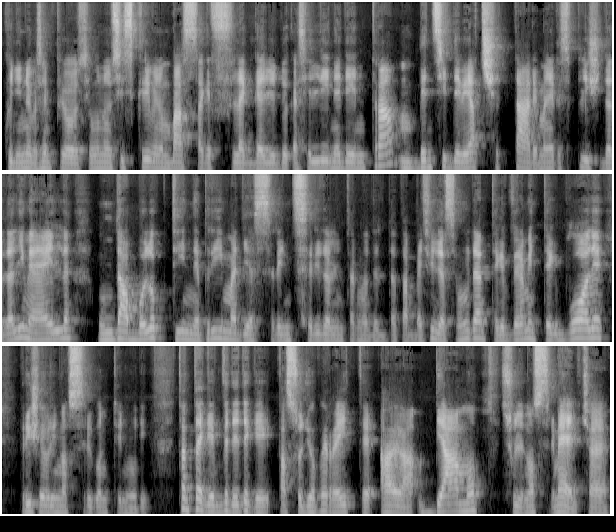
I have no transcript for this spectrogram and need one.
Quindi, noi, per esempio, se uno si iscrive, non basta che flagga le due caselline ed entra, bensì deve accettare in maniera esplicita dall'email un double opt-in prima di essere inserito all'interno del database. Quindi, essere un utente che veramente vuole ricevere i nostri contenuti. Tant'è che vedete che tasso di open rate abbiamo sulle nostre mail, cioè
